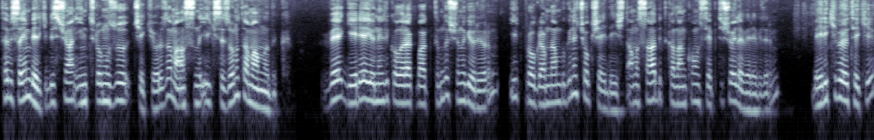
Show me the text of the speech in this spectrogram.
Tabii Sayın Beriki biz şu an intromuzu çekiyoruz ama aslında ilk sezonu tamamladık. Ve geriye yönelik olarak baktığımda şunu görüyorum. İlk programdan bugüne çok şey değişti ama sabit kalan konsepti şöyle verebilirim. Beriki ve öteki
